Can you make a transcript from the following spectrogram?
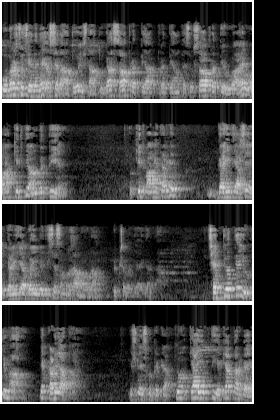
उभ्रष्ट छेदन है अश्य धातु इस धातु का सप्रत्यांत सप्रत्यय हुआ है, वहाँ कित की अनुवृत्ति है। तो कित माने करके गहिजा से गहिजा बही वेदी से संप्रसारण होगा वृक्ष बन जाएगा। छेद्योत्य युक्ति माह ये कट जाता है। इसलिए इसको वृक्ष क्यों, क्या युक्ति है, क्या तर्क है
